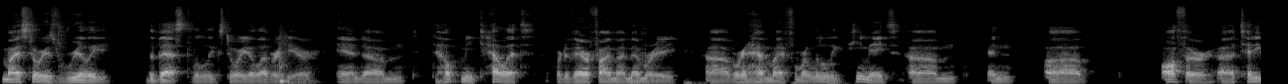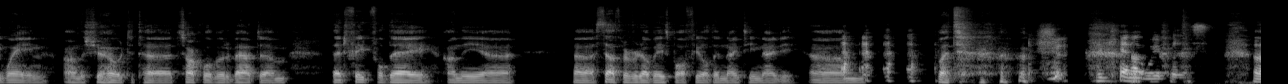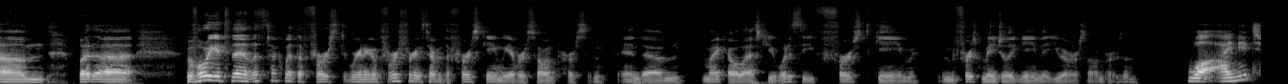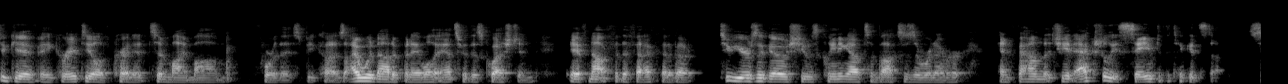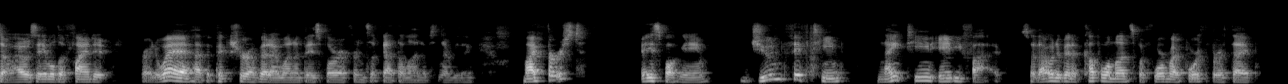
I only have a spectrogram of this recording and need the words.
my story is really the best little league story you'll ever hear, and um, to help me tell it or to verify my memory, uh, we're going to have my former little league teammate um, and uh, author uh, Teddy Wayne on the show to, to talk a little bit about um, that fateful day on the uh, uh, South Riverdale baseball field in 1990. Um, but I cannot wait for this. Um, but uh, before we get to that, let's talk about the first. We're to go first. We're to start with the first game we ever saw in person. And um, Mike, I will ask you, what is the first game, the first major league game that you ever saw in person? Well, I need to give a great deal of credit to my mom for this because I would not have been able to answer this question if not for the fact that about two years ago she was cleaning out some boxes or whatever and found that she had actually saved the ticket stub. So I was able to find it right away. I have a picture of it. I went on baseball reference. I've got the lineups and everything. My first baseball game, June 15th, 1985. So that would have been a couple of months before my fourth birthday.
